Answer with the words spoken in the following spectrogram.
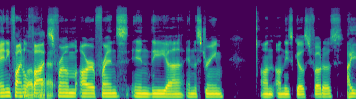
Any final Love thoughts that. from our friends in the uh, in the stream on on these ghost photos? I,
